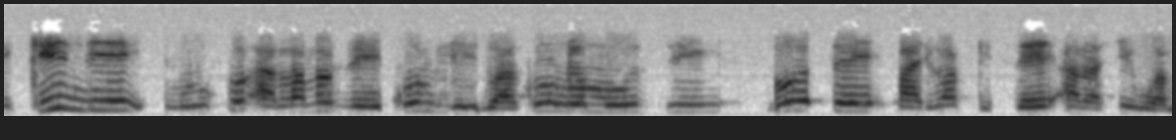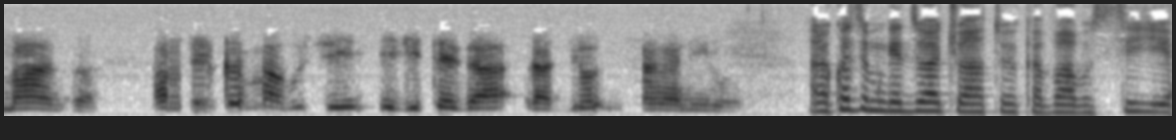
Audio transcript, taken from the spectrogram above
ikindi ni uko abamaze kumvirizwa kuri uno munsi bose bari bafise abashingamanza amateka igitega radiyo isanganiro arakoze mugenzi wacu hatuye kavabusi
